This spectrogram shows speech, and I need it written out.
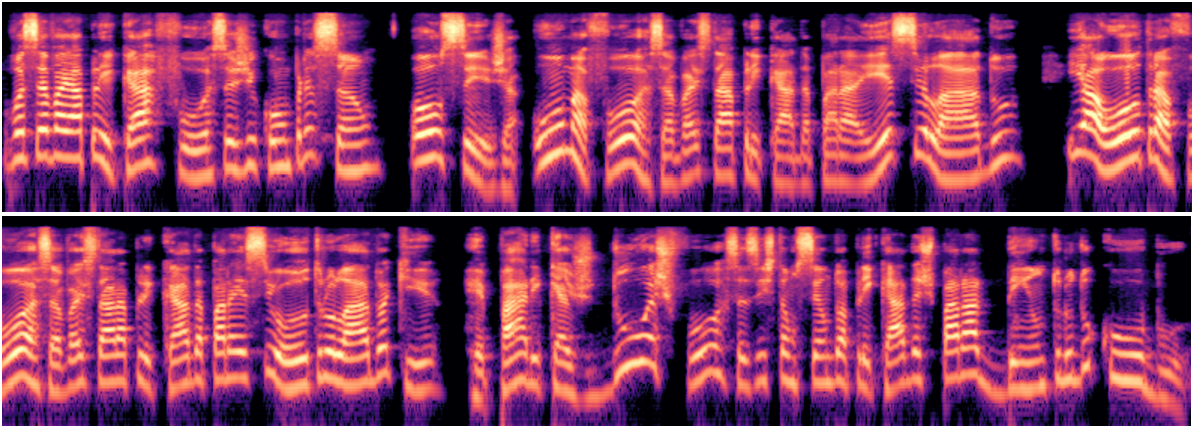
você vai aplicar forças de compressão, ou seja, uma força vai estar aplicada para esse lado e a outra força vai estar aplicada para esse outro lado aqui. Repare que as duas forças estão sendo aplicadas para dentro do cubo.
